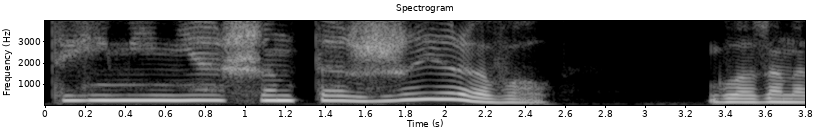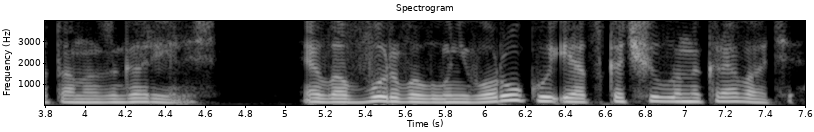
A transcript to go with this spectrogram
«Ты меня шантажировал!» Глаза Натана загорелись. Элла вырвала у него руку и отскочила на кровати.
